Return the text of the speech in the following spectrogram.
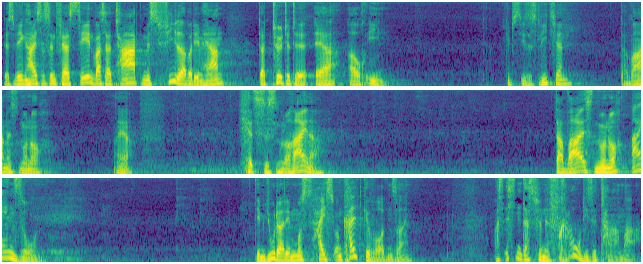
Deswegen heißt es in Vers 10, was er tat, missfiel aber dem Herrn, da tötete er auch ihn. Gibt es dieses Liedchen? Da waren es nur noch, naja, jetzt ist nur noch einer. Da war es nur noch ein Sohn. Dem Judah, dem muss heiß und kalt geworden sein. Was ist denn das für eine Frau, diese Tama?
